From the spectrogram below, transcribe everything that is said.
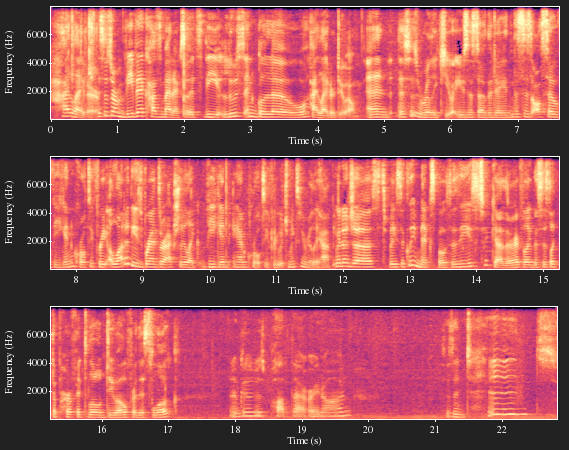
highlighter. This is from Vive Cosmetics. So it's the Loose and Glow Highlighter Duo. And this is really cute. I used this the other day. This is also vegan, cruelty-free. A lot of these brands are actually like vegan and cruelty-free, which makes me really happy. I'm gonna just basically mix both of these together. I feel like this is like the perfect little duo for this look. And I'm gonna just pop that right on. This is intense.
